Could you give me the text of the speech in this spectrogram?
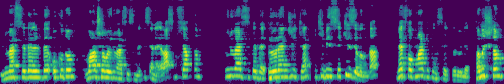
üniversitelerde okudum. Varşova Üniversitesi'nde bir sene Erasmus yaptım. Üniversitede öğrenciyken 2008 yılında network marketing sektörüyle tanıştım.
